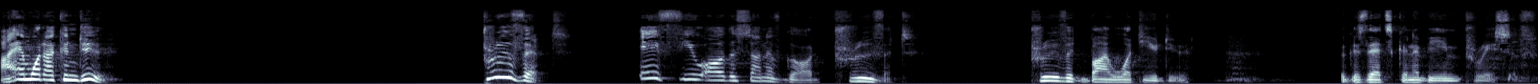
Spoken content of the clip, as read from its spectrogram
I am what I can do. Prove it. If you are the Son of God, prove it. Prove it by what you do. Because that's going to be impressive.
